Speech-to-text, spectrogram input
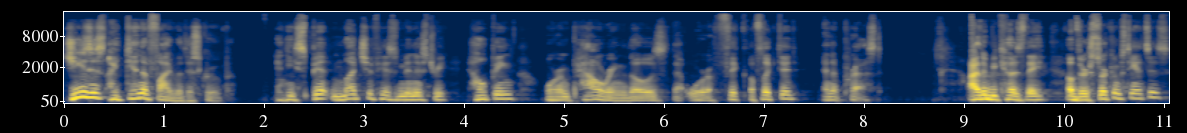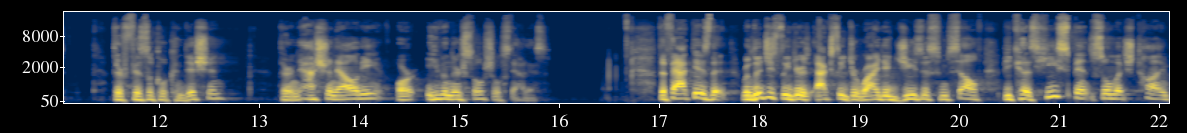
Jesus identified with this group, and he spent much of his ministry helping or empowering those that were afflicted and oppressed, either because they, of their circumstances, their physical condition, their nationality, or even their social status. The fact is that religious leaders actually derided Jesus himself because he spent so much time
